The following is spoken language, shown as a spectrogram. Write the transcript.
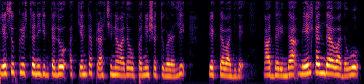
ಯೇಸುಕ್ರಿಸ್ತನಿಗಿಂತಲೂ ಅತ್ಯಂತ ಪ್ರಾಚೀನವಾದ ಉಪನಿಷತ್ತುಗಳಲ್ಲಿ ವ್ಯಕ್ತವಾಗಿದೆ. ಆದ್ದರಿಂದ ಮೇಲ್ಕಂದವಾದವು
